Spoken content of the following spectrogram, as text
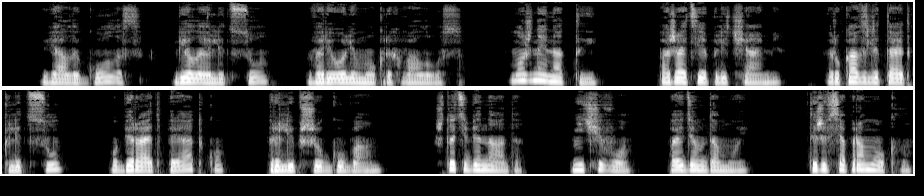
— вялый голос, белое лицо в ореоле мокрых волос. Можно и на «ты». Пожатие плечами. Рука взлетает к лицу, убирает прядку, прилипшую к губам. «Что тебе надо?» «Ничего, пойдем домой. Ты же вся промокла».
